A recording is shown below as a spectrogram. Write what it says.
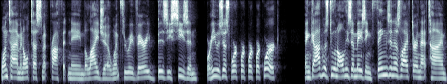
One time, an Old Testament prophet named Elijah went through a very busy season where he was just work, work, work, work, work. And God was doing all these amazing things in his life during that time.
